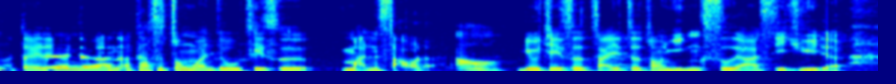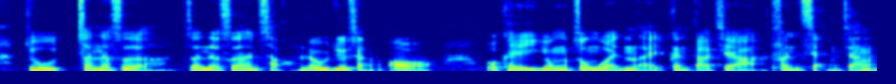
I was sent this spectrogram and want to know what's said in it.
了。对对对，嗯、但是中文就其实蛮少的哦，尤其是在这种影视啊、CG 的，就真的是真的是很少。那我就想哦。我可以用中文来跟大家分享这样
